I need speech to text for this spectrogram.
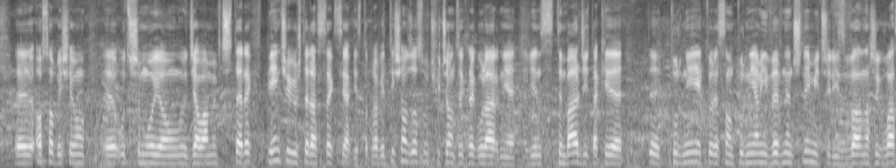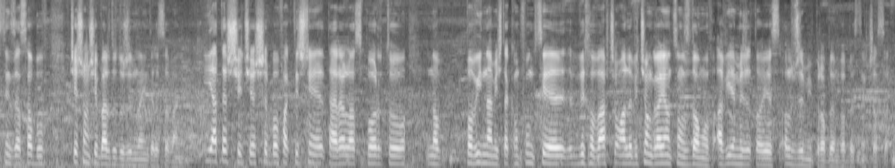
osoby się utrzymują. Działamy w czterech, pięciu już teraz sekcjach. Jest to prawie tysiąc osób ćwiczących regularnie, więc tym bardziej takie e, turnieje, które są turniejami wewnętrznymi, czyli z naszych własnych zasobów, cieszą się bardzo dużym zainteresowaniem. Ja też się cieszę, bo faktycznie ta rola sportu no, powinna mieć taką funkcję wychowawczą, ale wyciągającą z domów, a wiemy, że to jest olbrzymi problem w obecnych czasach.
